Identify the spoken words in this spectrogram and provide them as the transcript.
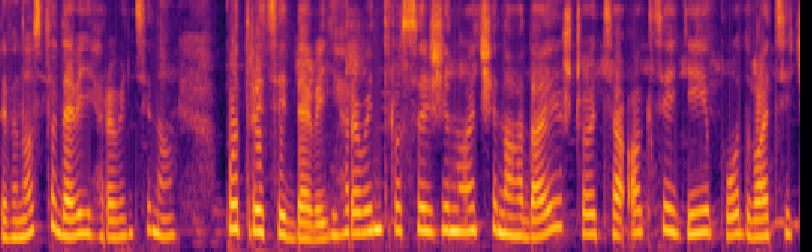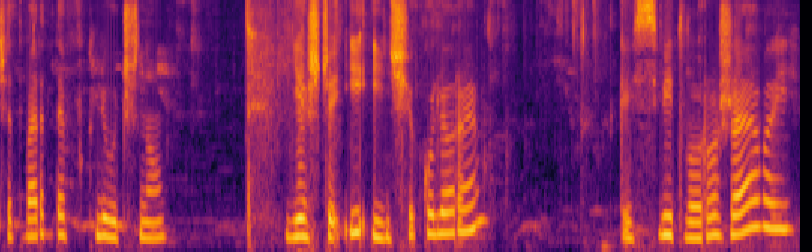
99 гривень ціна. По 39 гривень труси жіночі. Нагадаю, що ця акція діє по 24 включно. Є ще і інші кольори. Такий світло-рожевий,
